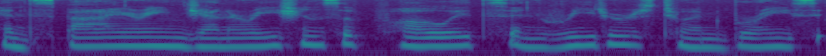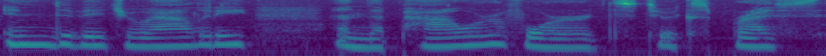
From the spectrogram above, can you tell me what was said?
inspiring generations of poets and readers to embrace individuality and the power of words to express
